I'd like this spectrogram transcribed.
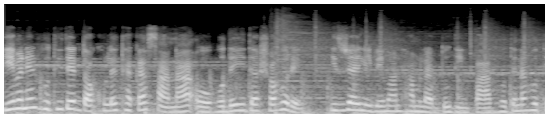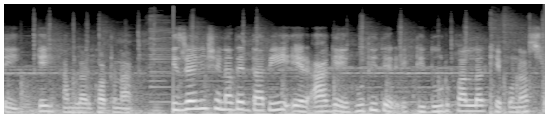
ইয়েমেনের হুথিদের দখলে থাকা সানা ও হোদেইদা শহরে ইসরায়েলি বিমান হামলার দুদিন পার হতে না হতেই এই হামলার ঘটনা। ইসরায়েলি সেনাদের দাবি, এর আগে হুথিদের একটি দূরপাল্লার ক্ষেপণাস্ত্র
